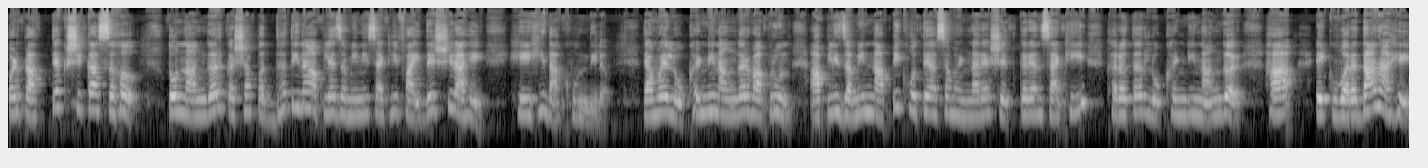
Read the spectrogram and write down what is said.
पण प्रात्यक्षिकासह तो नांगर कशा पद्धतीनं आपल्या जमिनीसाठी फायदेशीर आहे हेही दाखवून दिलं. त्यामुळे लोखंडी नांगर वापरून आपली जमीन नापीक होते असं म्हणणाऱ्या शेतकऱ्यांसाठी खरं तर लोखंडी नांगर हा एक वरदान आहे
